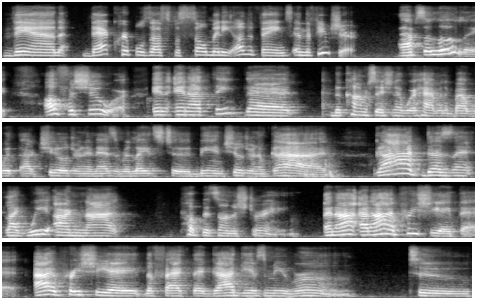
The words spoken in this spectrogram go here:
then that cripples us for so many other things in the future. Absolutely. Oh, for sure. And and I think that the conversation that we're having about with our children and as it relates to being children of God, God doesn't like we are not puppets on a string and I and I appreciate that. I appreciate the fact that God gives me room to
